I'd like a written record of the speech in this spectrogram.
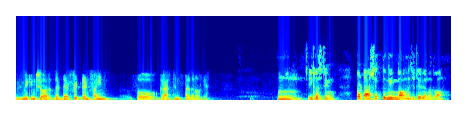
is making sure that they are fit and fine so grass ತಿನ್ಸ್ತಾ ಇದಾರೆ ಅವ್ರಿಗೆ. ಹ್ಮ್ ಇಂಟ್ರೆಸ್ಟಿಂಗ್ ಬಟ್ ಆಶಿಕ್ ನೀನ್ ನಾನ್ ವೆಜಿಟೇರಿಯನ್ ಅಲ್ವಾ?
